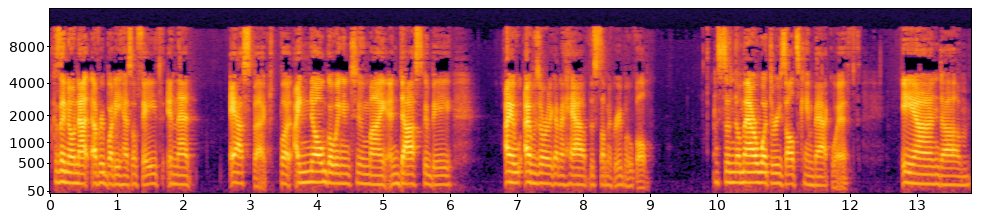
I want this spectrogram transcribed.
because I know not everybody has a faith in that aspect, but I know going into my endoscopy, I, I was already going to have the stomach removal. So no matter what the results came back with. And um,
